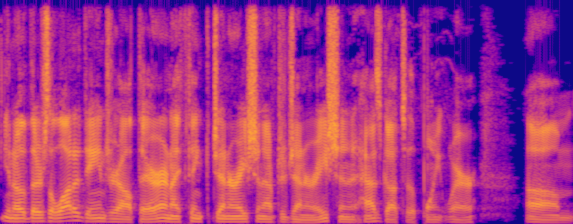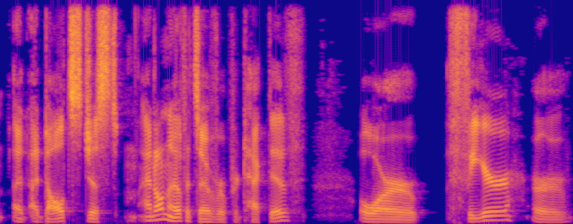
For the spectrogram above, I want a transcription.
you know, there's a lot of danger out there, and I think generation after generation, it has got to the point where um, adults just I don't know if it's overprotective or fear or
